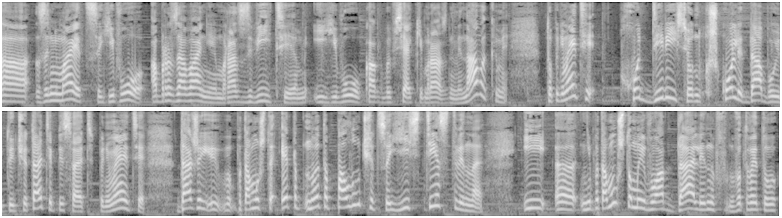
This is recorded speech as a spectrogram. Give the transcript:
а, занимается его образованием, развитием и его как бы всякими разными навыками, то, понимаете, хоть дерись, он к школе, да, будет и читать, и писать, понимаете? Даже потому что это, ну, это получится естественно. И э, не потому, что мы его отдали вот в эту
